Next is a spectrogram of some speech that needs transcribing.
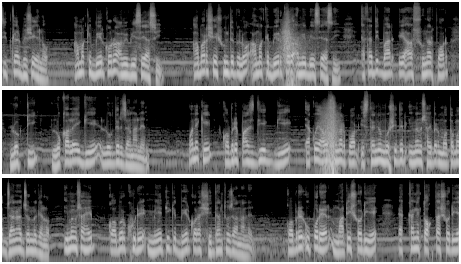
চিৎকার ভেসে এলো, আমাকে বের করো, আমি বেঁচে আসি আবার সে শুনতে পেল, আমাকে বের করো, আমি বেঁচে আসি একাধিকবার এ আওয়াজ শোনার পর লোকটি লোকালয়ে গিয়ে লোকদের জানালেন। অনেকে কবরের পাশ দিয়ে গিয়ে একই আওয়াজ শোনার পর স্থানীয় মসজিদের ইমাম সাহেবের মতামত জানার জন্য গেল। ইমাম সাহেব কবর খুঁড়ে মেয়েটিকে বের করার সিদ্ধান্ত জানালেন। কবরের উপরের মাটি সরিয়ে একখানি তক্তা সরিয়ে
